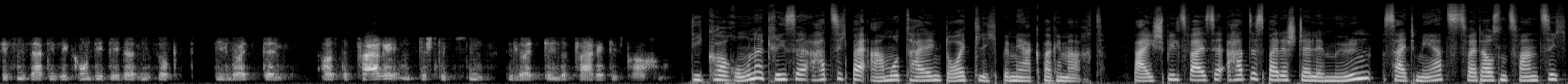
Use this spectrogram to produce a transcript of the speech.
das ist auch diese Grundidee, dass man sagt, die Leute aus der Pfarre unterstützen, die Leute es brauchen. Die Corona-Krise hat sich bei Armutteilen deutlich bemerkbar gemacht. Beispielsweise hat es bei der Stelle Müllen seit März 2020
